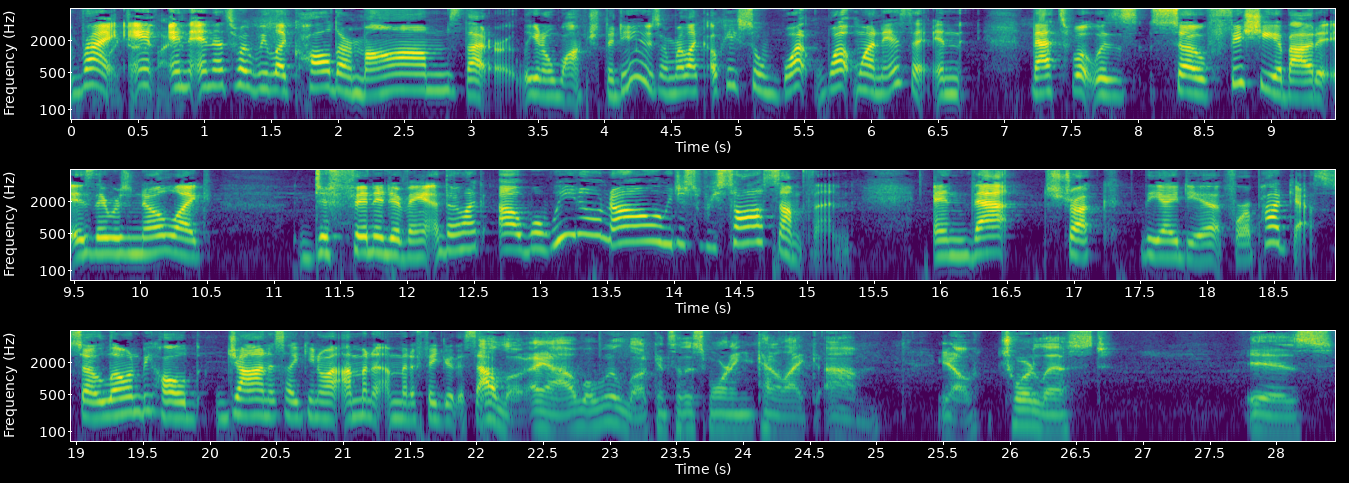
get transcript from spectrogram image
right Like, and, and it. and that's why we like called our moms that are, you know watch the news and we're like okay so what what one is it and that's what was so fishy about it is there was no like definitive and they're like oh well we don't know we just we saw something and that struck the idea for a podcast so lo and behold john is like you know what i'm gonna i'm gonna figure this out I'll look. Yeah, well, we'll look. And so this morning, you kind of like, um, you know, chore list is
